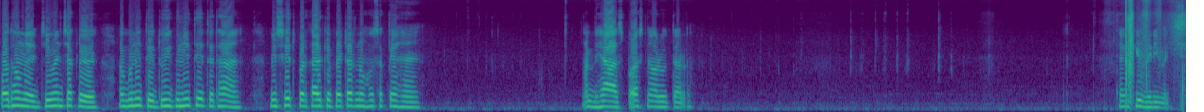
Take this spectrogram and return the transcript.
पौधों में जीवन चक्र अगुणित, द्विगुणित तथा मिश्रित प्रकार के पैटर्न हो सकते हैं। अभ्यास, प्रश्न और उत्तर। Thank you very much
